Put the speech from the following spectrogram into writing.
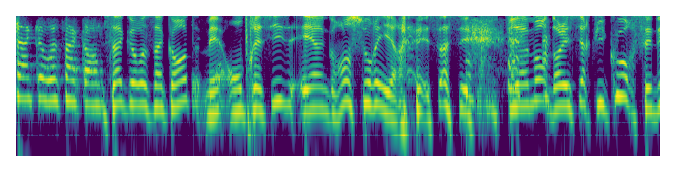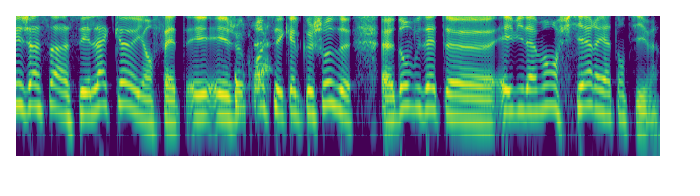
5,50 euros. 5,50 euros, mais on précise, et un grand sourire. Et ça, c'est finalement, dans les circuits courts, c'est déjà ça, c'est l'accueil en fait. Et, et je crois ça. que c'est quelque chose euh, dont vous êtes euh, évidemment fière et attentive.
